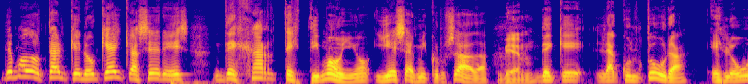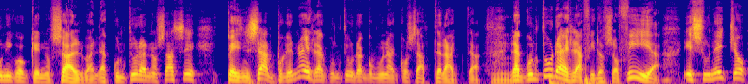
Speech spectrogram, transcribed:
De modo tal que lo que hay que hacer es dejar testimonio, y esa es mi cruzada, Bien. de que la cultura es lo único que nos salva. La cultura nos hace pensar, porque no es la cultura como una cosa abstracta. La cultura es la filosofía, es un hecho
